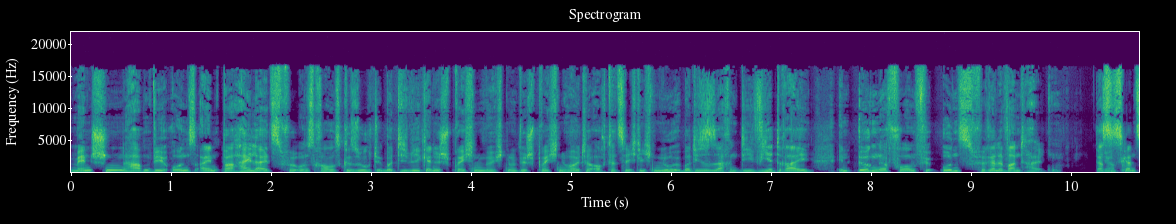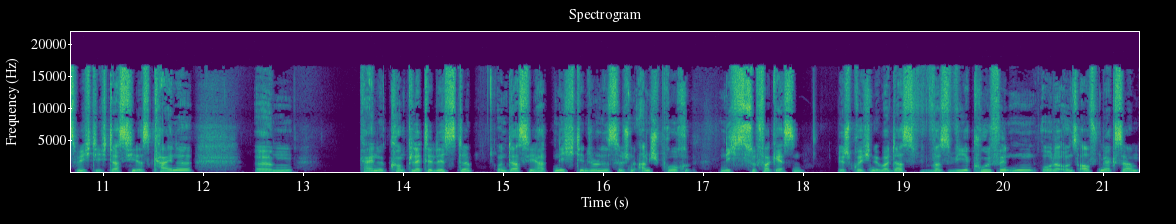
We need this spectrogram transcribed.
Menschen, haben wir uns ein paar Highlights für uns rausgesucht, über die wir gerne sprechen möchten. Und wir sprechen heute auch tatsächlich nur über diese Sachen, die wir drei in irgendeiner Form für uns für relevant halten. Das Ja. ist ganz wichtig. Das hier ist keine ähm, keine komplette Liste und das hier hat nicht den journalistischen Anspruch, nichts zu vergessen. Wir sprechen über das, was wir cool finden oder uns aufmerksam,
